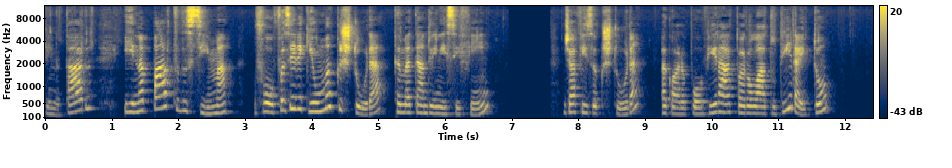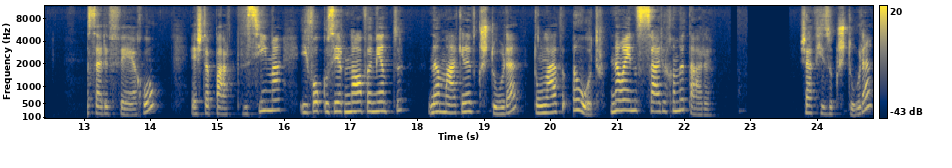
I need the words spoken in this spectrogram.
alfinetar e na parte de cima vou fazer aqui uma costura, rematando início e fim. Já fiz a costura, agora vou virar para o lado direito, passar a ferro, esta parte de cima e vou cozer novamente na máquina de costura, de um lado a outro. Não é necessário rematar. Já fiz a costura.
